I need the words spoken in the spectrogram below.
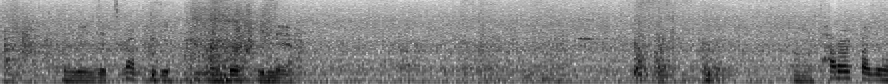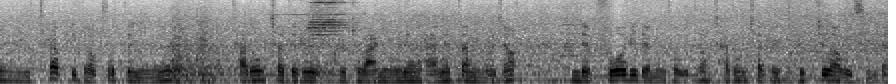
자, 여기 이제 트라픽이 또 있네요. 어, 8월까지만 이 트라픽이 없었던 이유는 자동차들을 그렇게 많이 운행을 안 했다는 거죠. 근데 9월이 되면서부터 자동차들이 급증하고 있습니다.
